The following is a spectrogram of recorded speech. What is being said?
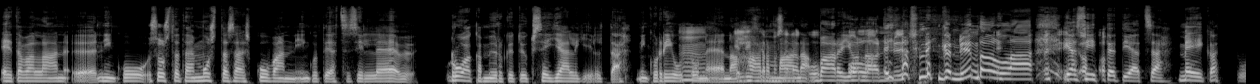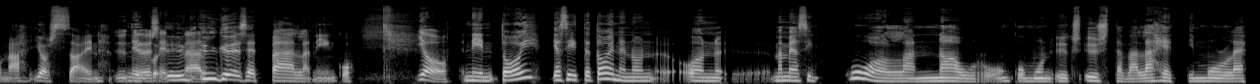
Ei tavallaan ö, niin kuin susta tai musta saisi kuvan niin kuin, tiedätkö, sille ruokamyrkytyksen jäljiltä niin kuin riutuneena, Mm, harmaana varjona. ollaan nyt. niin kuin nyt ollaan. Ja sitten, tiedätkö, meikattuna jossain. Yköiset niin kuin, päällä. yköiset päällä. Niin, kuin. Joo, niin toi. Ja sitten toinen on, on mä menisin kuolla nauruun, kun mun yksi ystävä lähetti mulle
